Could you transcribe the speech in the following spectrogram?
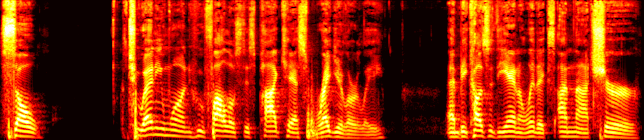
So, to anyone who follows this podcast regularly, and because of the analytics, I'm not sure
